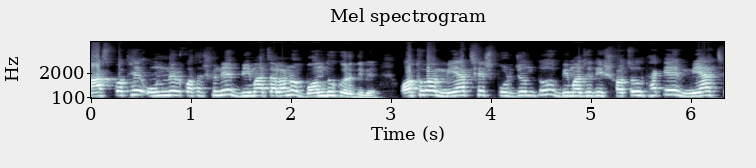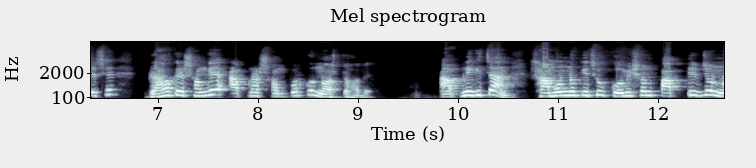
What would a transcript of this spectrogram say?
মাঝপথে অন্যের কথা শুনে বিমা চালানো বন্ধ করে দিবে। অথবা মেয়াদ শেষ পর্যন্ত বিমা যদি সচল থাকে, মেয়াদ শেষে গ্রাহকের সঙ্গে আপনার সম্পর্ক নষ্ট হবে। আপনি কি চান সামান্য কিছু কমিশন প্রাপ্তির জন্য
